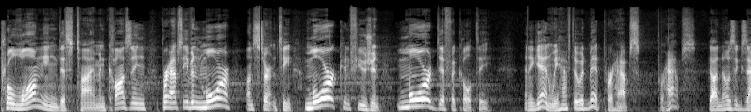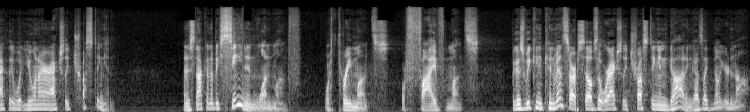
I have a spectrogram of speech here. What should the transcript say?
prolonging this time and causing perhaps even more uncertainty, more confusion, more difficulty. And again, we have to admit, perhaps, perhaps, God knows exactly what you and I are actually trusting in. And it's not going to be seen in one month or three months or five months. Because we can convince ourselves that we're actually trusting in God, and God's like, no, you're not.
